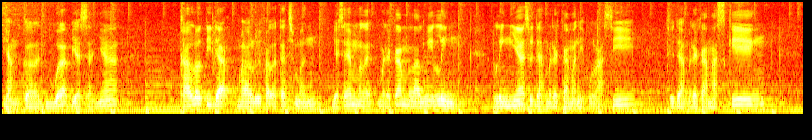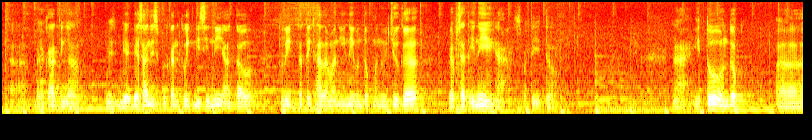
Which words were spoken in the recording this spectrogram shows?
Yang kedua biasanya kalau tidak melalui file attachment biasanya mereka melalui link. Linknya sudah mereka manipulasi sudah mereka masking uh, mereka tinggal biasanya disebutkan klik di sini atau klik ketik halaman ini untuk menuju ke website ini. Nah seperti itu. Nah itu untuk uh,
